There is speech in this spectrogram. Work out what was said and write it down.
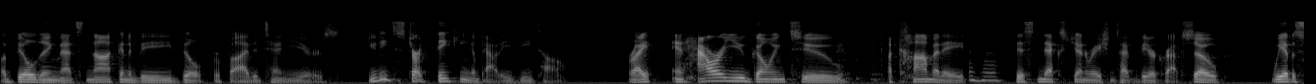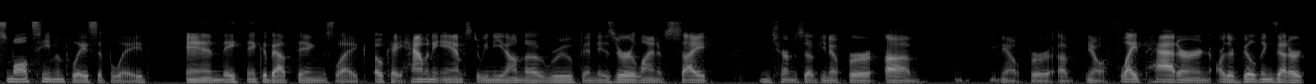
a building that's not going to be built for five to 10 years, you need to start thinking about eVTOL, right? And how are you going to accommodate this next generation type of aircraft? So we have a small team in place at Blade, and they think about things like, okay, how many amps do we need on the roof, and is there a line of sight in terms of, you know, for um, you know, for a, you know, a flight pattern? Are there buildings that are,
